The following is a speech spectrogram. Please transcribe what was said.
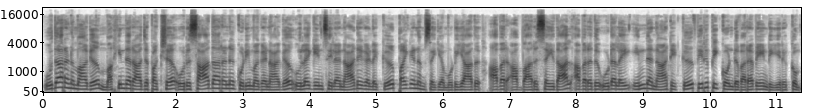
உதாரணமாக மஹிந்த ராஜபக்ஷ ஒரு சாதாரண குடிமகனாக உலகின் சில நாடுகளுக்கு பயணம் செய்ய முடியாது. அவர் அவ்வாறு செய்தால் அவரது உடலை இந்த நாட்டிற்கு திருப்பிக் கொண்டு வர வேண்டியிருக்கும்.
